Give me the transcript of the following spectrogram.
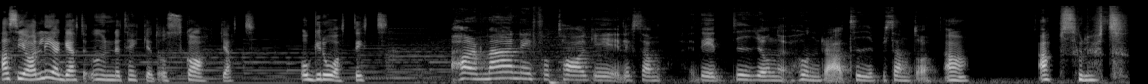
Alltså jag har legat under täcket och skakat och gråtit. Har Mani fått tag i liksom, det är Dion 110 procent då? Ja, absolut.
